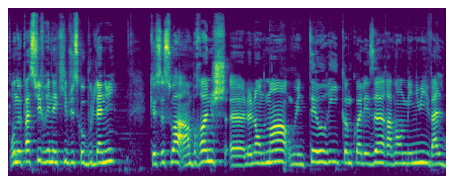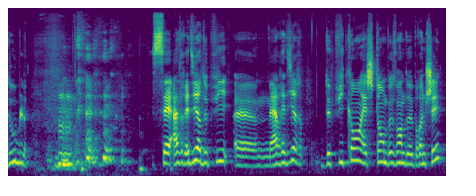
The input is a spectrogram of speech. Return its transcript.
pour ne pas suivre une équipe jusqu'au bout de la nuit. que ce soit un brunch le lendemain ou une théorie comme quoi les heures avant minuit valent double. C'est à vrai dire depuis, euh, à vrai dire, depuis quand ai-je tant besoin de bruncher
